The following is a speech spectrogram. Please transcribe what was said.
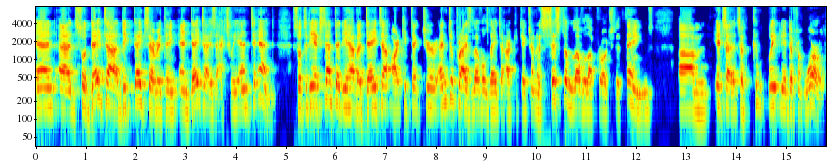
And, and so data dictates everything, and data is actually end to end. So, to the extent that you have a data architecture, enterprise level data architecture, and a system level approach to things, um, it's a it's a completely different world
